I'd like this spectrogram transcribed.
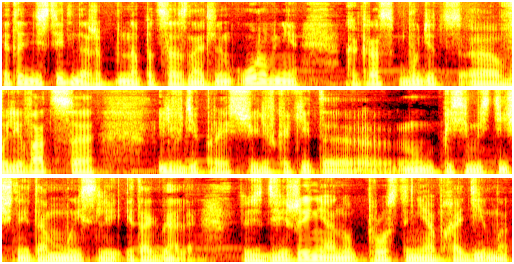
Это действительно даже на подсознательном уровне как раз будет э, выливаться или в депрессию, или в какие-то ну, пессимистичные там мысли и так далее. То есть движение, оно просто необходимо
